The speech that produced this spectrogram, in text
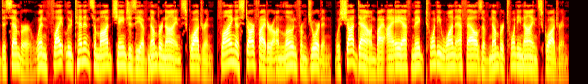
December when Flight Lieutenant Samad Changizi of No. 9 Squadron, flying a starfighter on loan from Jordan, was shot down by IAF MiG-21 FLs of No. 29 Squadron.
